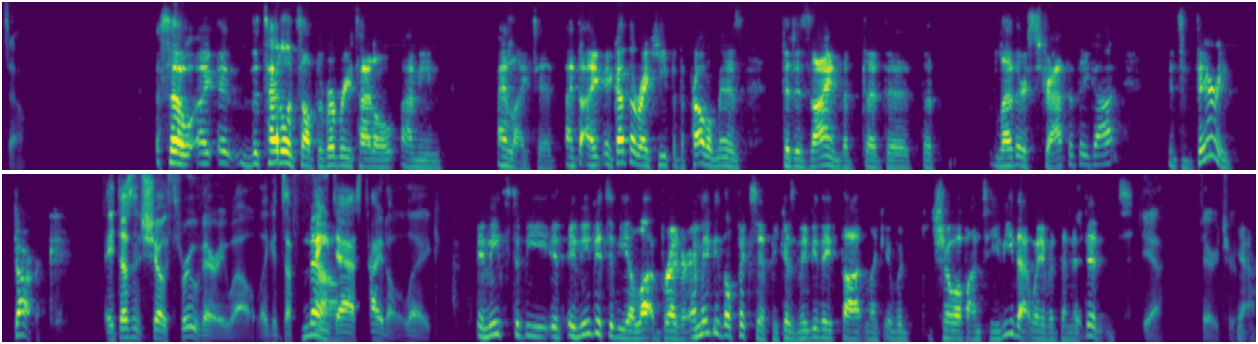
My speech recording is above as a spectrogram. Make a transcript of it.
so So uh, the title itself, the Burberry title. I mean, I liked it. I th- I got the right heat, but the problem is the design, the the the, the leather strap that they got. It's very dark. it doesn't show through very well. Like it's a No. faint ass title. Like It needs to be. It, it needed to be a lot brighter, and maybe they'll fix it because maybe they thought like it would show up on TV that way, but then it didn't. Yeah, very true. Yeah.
